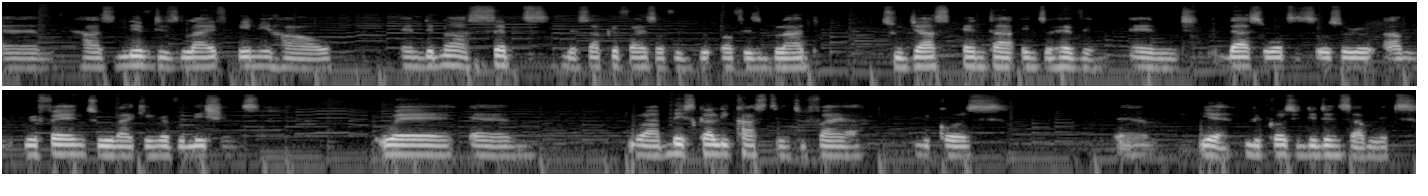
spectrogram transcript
um, has lived his life anyhow and did not accept the sacrifice of his, of his blood to just enter into heaven and that's what is also um, referring to like in revelations where um, you are basically cast into fire because um, yeah because you didn't submit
